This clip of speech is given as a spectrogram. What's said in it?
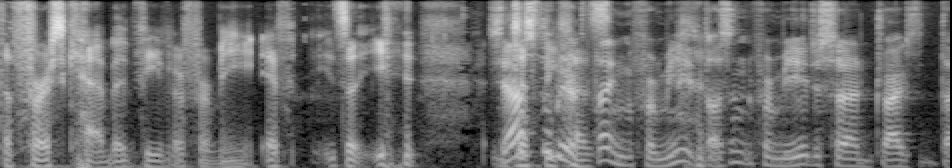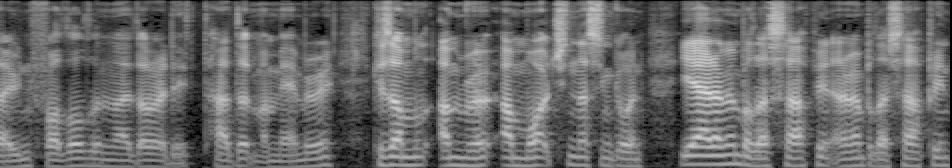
the first cabin fever for me if it's a See, that's the weird thing. For me, it doesn't. For me, it just sort of drags it down further than I'd already had it in my memory. Because I'm, I'm, I'm watching this and going, yeah, I remember this happening. I remember this happening.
